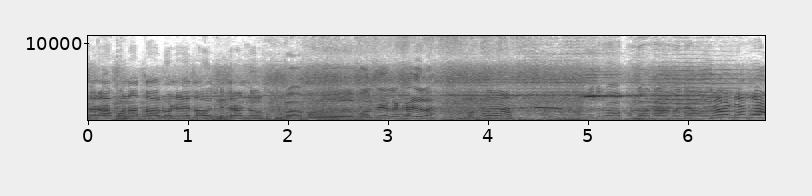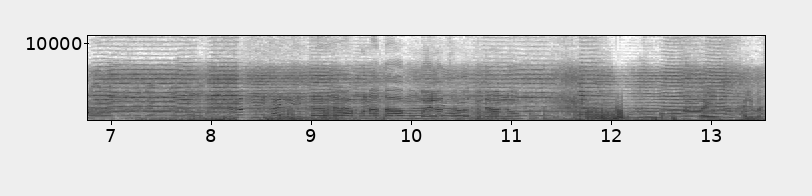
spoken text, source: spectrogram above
तर आपण आता लोणाळ्यात आहोत मित्रांनो. बाबू बोलता यायला कळलं. हा. मित्र आपण लोणावळ्यामध्ये आहोत. खाली. तर आपण आता मुंबईला चाललो मित्रांनो. खाली बस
